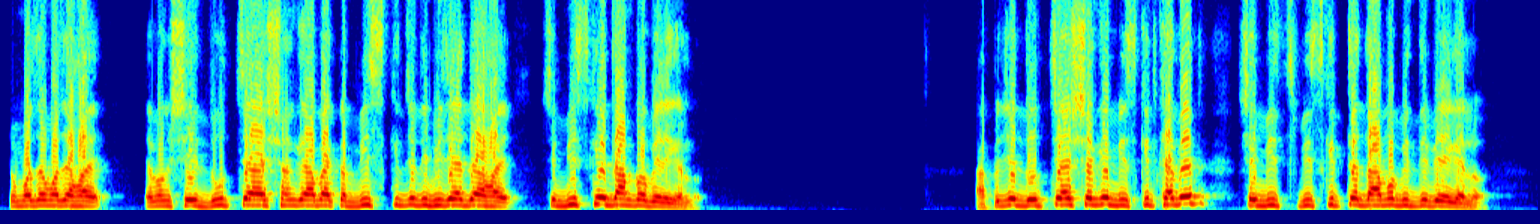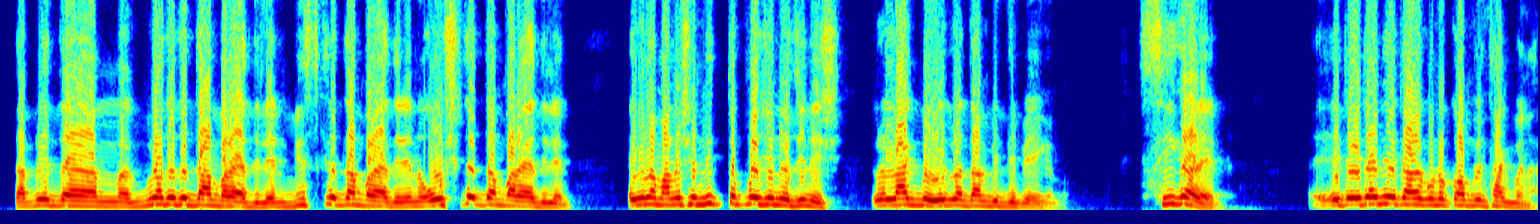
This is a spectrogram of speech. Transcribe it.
একটু মজা মজা হয় এবং সেই দুধ চায়ের সঙ্গে আবার একটা বিস্কিট যদি ভিজিয়ে দেওয়া হয় সেই বিস্কিটের দামটাও বেড়ে গেল। আপনি যে দুধ চায়ের সঙ্গে বিস্কিট খাবেন সেই বিস্কিটটার দামও বৃদ্ধি পেয়ে গেল। আপনি গুঁড়া দুধের দাম বাড়ায় দিলেন, বিস্কিটের দাম বাড়ায় দিলেন, ঔষধের দাম বাড়ায় দিলেন, এগুলো মানুষের নিত্য প্রয়োজনীয় জিনিস, এগুলো লাগবে, এগুলোর দাম বৃদ্ধি পেয়ে গেল। সিগারেট এটা এটা নিয়ে কারও কোনো কমপ্লেন থাকবে না।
